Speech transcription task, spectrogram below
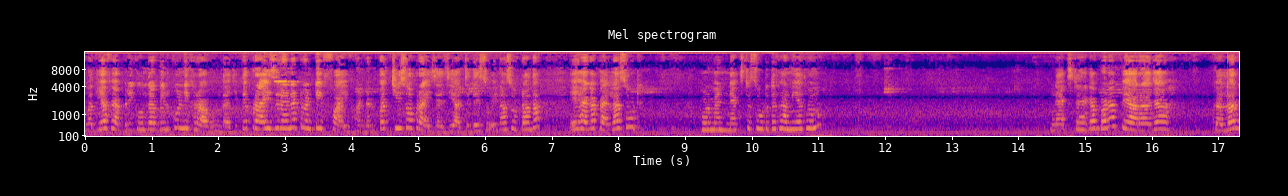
ਵਧੀਆ ਫੈਬਰਿਕ ਹੁੰਦਾ, ਬਿਲਕੁਲ ਨਹੀਂ ਖਰਾਬ ਹੁੰਦਾ ਜੀ। ਤੇ ਪ੍ਰਾਈਸ ਰਹਿਣਾ 2500 2500 ਪ੍ਰਾਈਸ ਹੈ ਜੀ ਅੱਜ ਦੇ ਸੂ- ਇਹਨਾਂ ਸੂਟਾਂ ਦਾ। ਇਹ ਹੈਗਾ ਪਹਿਲਾ ਸੂਟ। ਹੁਣ ਮੈਂ ਨੈਕਸਟ ਸੂਟ ਦਿਖਾਨੀ ਆ ਤੁਹਾਨੂੰ। ਨੈਕਸਟ ਹੈਗਾ ਬੜਾ ਪਿਆਰਾ ਜਿਹਾ ਕਲਰ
